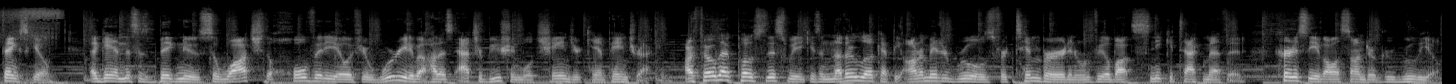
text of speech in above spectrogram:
Thanks, Gil. Again, this is big news, so watch the whole video if you're worried about how this attribution will change your campaign tracking. Our throwback post this week is another look at the automated rules for Tim Burd and RevealBot's sneak attack method, courtesy of Alessandro Gargiulo.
